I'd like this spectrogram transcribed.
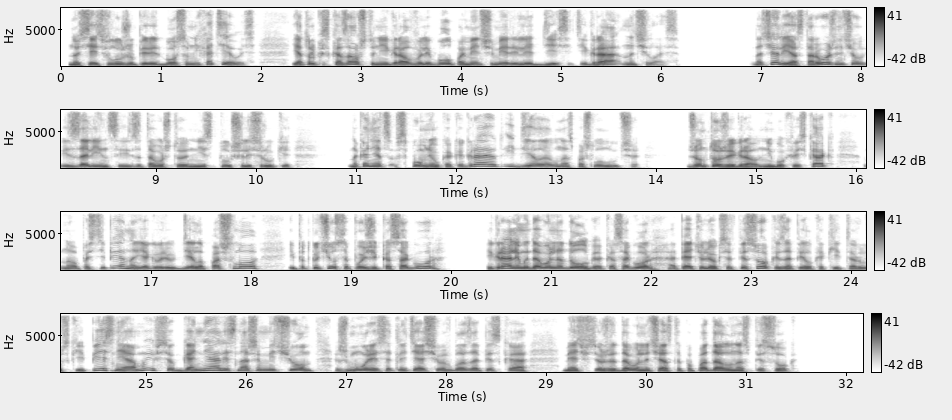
Но сесть в лужу перед боссом не хотелось. Я только сказал, что не играл в волейбол по меньшей мере лет десять. Игра началась. Вначале я осторожничал из-за линзы, из-за того, что не слушались руки. Наконец вспомнил, как играют, и дело у нас пошло лучше. Джон тоже играл, не бог весь как, но постепенно, я говорю, дело пошло, и подключился позже Косогор. Играли мы довольно долго. Косогор опять улегся в песок и запел какие-то русские песни, а мы все гоняли с нашим мячом, жмурясь от летящего в глаза песка. Мяч все же довольно часто попадал у нас в песок.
